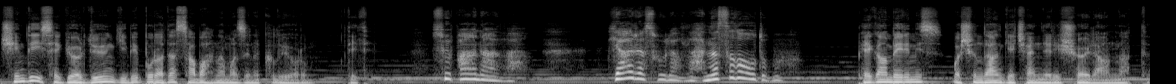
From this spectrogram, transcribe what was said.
Şimdi ise gördüğün gibi burada sabah namazını kılıyorum dedi. Sübhanallah. Ya Resulallah nasıl oldu bu? Peygamberimiz başından geçenleri şöyle anlattı.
